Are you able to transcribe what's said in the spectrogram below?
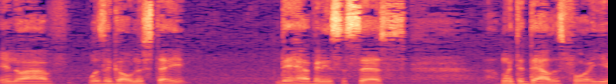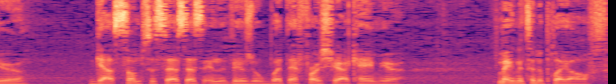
you know, I was at Golden State, didn't have any success, went to Dallas for a year, got some success as an individual, but that first year I came here, making it to the playoffs,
